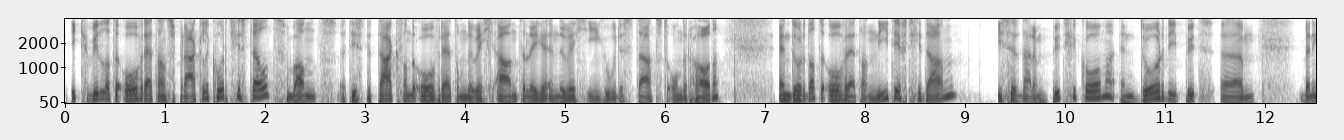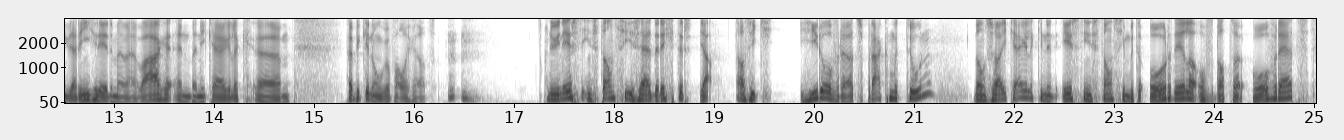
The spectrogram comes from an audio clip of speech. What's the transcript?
Ik wil dat de overheid aansprakelijk wordt gesteld, want het is de taak van de overheid om de weg aan te leggen en de weg in goede staat te onderhouden. En doordat de overheid dat niet heeft gedaan, is er daar een put gekomen. En door die put uh, ben ik daarin gereden met mijn wagen en ben ik eigenlijk, ehm, heb ik een ongeval gehad. Nu, in eerste instantie zei de rechter, ja, als ik hierover uitspraak moet doen, dan zou ik eigenlijk in de eerste instantie moeten oordelen of dat de overheid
